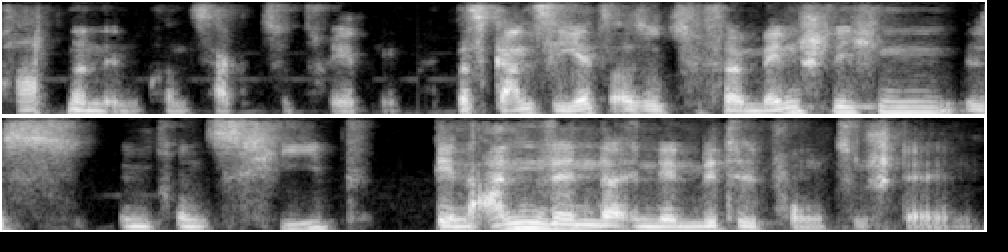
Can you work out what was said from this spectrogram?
Partnern in Kontakt zu treten. Das Ganze jetzt also zu vermenschlichen, ist im Prinzip den Anwender in den Mittelpunkt zu stellen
